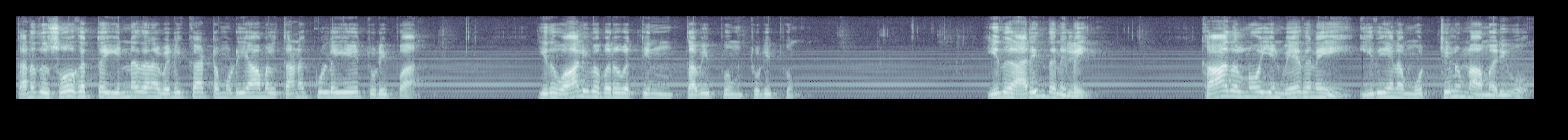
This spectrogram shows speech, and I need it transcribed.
தனது சோகத்தை இன்னதென வெளிக்காட்ட முடியாமல் தனக்குள்ளேயே துடிப்பான். இது வாலிப பருவத்தின் தவிப்பும் துடிப்பும். இது அறிந்த நிலை. காதல் நோயின் வேதனை இது என முற்றிலும் நாம் அறிவோம்.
